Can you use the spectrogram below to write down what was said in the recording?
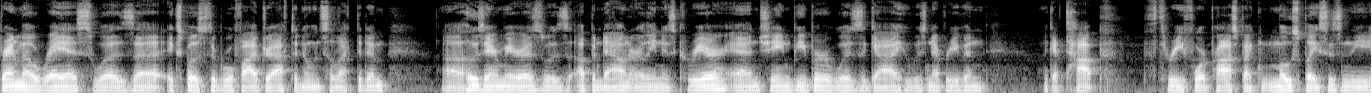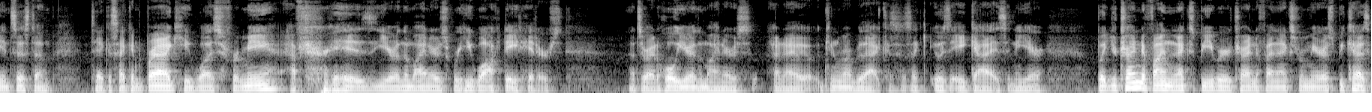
Franmil Reyes was uh, exposed to the Rule 5 draft and no one selected him. Uh, Jose Ramirez was up and down early in his career, and Shane Bieber was a guy who was never even like a top three, four prospect in most places in the Indian system take a second to brag. He was for me after his year in the minors where he walked eight hitters. That's right, a whole year in the minors, and I can remember that because it's like it was eight guys in a year. But you're trying to find the next Bieber, you're trying to find the next Ramirez because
